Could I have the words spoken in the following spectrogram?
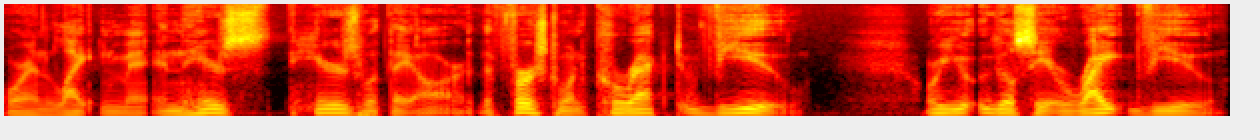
or enlightenment. And here's here's what they are. The first one, correct view, or you, you'll see it right view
